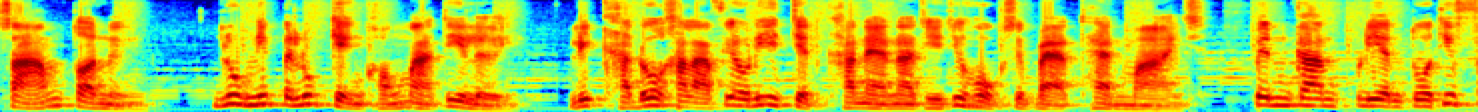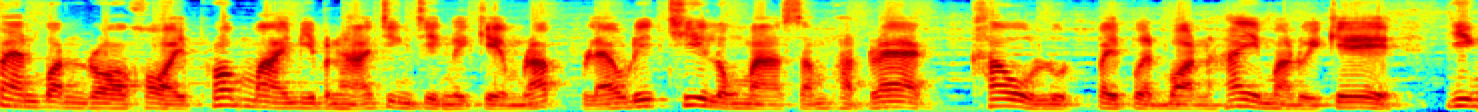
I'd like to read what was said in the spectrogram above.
3 ต่อ 1 ลูกนี้เป็นลูกเก่งของมาตี้เลย ลิคาโดคาราฟิโอรี่7คะแนนนาทีที่ 68 แทนไมล์เป็นการเปลี่ยนตัวที่แฟนบอลรอคอย เพราะไมล์มีปัญหาจริง ๆ ในเกมรับ แล้วริชชี่ลงมาสัมผัสแรก เข้าหลุดไปเปิดบอลให้มาดุยเก้ยิง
